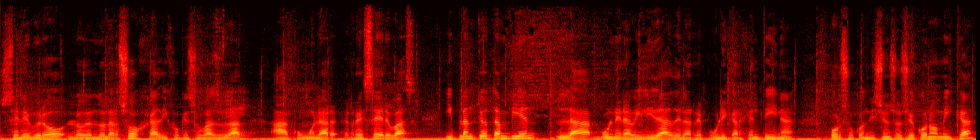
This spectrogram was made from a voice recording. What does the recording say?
celebró lo del dólar soja, dijo que eso va a ayudar a acumular reservas y planteó también la vulnerabilidad de la República Argentina por su condición socioeconómica,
